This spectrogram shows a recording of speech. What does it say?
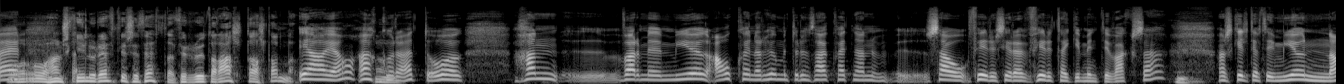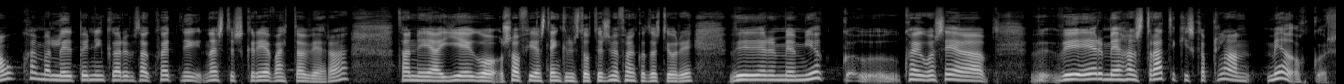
er, og, og hann skilur eftir sig þetta fyrir utan allt, allt annað. Já, já, akkurat já. og hann eh, var með mjög ákveðnar hugmyndur um það hvernig hann eh, sá fyrir sér að fyrirtæki myndi vaksa. Mm. Hann skildi eftir mjög nákvæmar leiðbynningar um það hvernig næstu skref ætti að vera. Þannig að ég og Sofía Stengriðsdóttir sem er frangandastjóri, við erum með mjög, hvað ég var að segja, við erum með hans strategíska plan með með okkur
